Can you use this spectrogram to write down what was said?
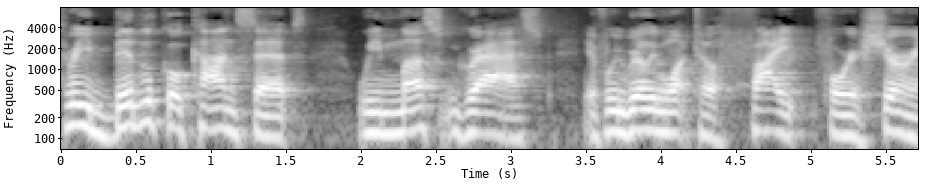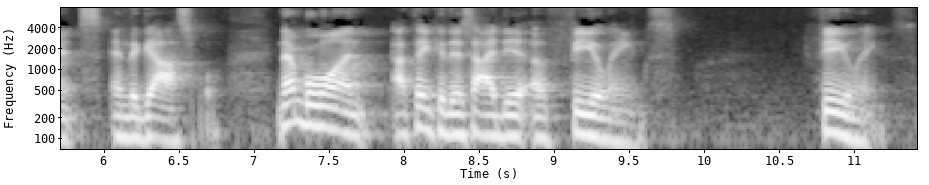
Three biblical concepts we must grasp if we really want to fight for assurance in the gospel. Number one, I think of this idea of feelings. Feelings.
